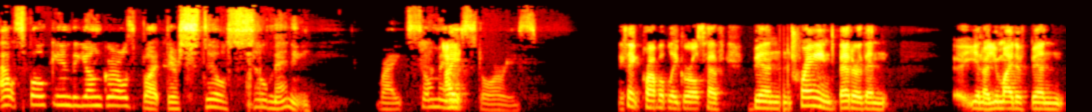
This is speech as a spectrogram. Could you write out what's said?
outspoken, the young girls, but there's still so many, right? So many I, stories. I think probably girls have been trained better than you know, you might have been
